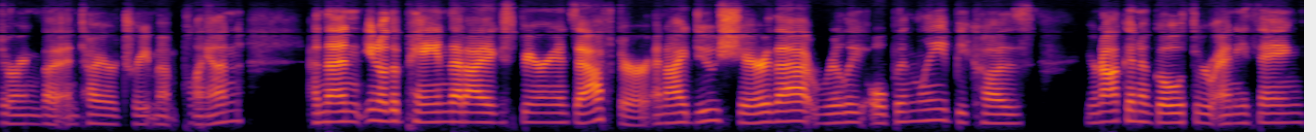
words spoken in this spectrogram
during the entire treatment plan. And then, you know, the pain that I experience after. And I do share that really openly because you're not going to go through anything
